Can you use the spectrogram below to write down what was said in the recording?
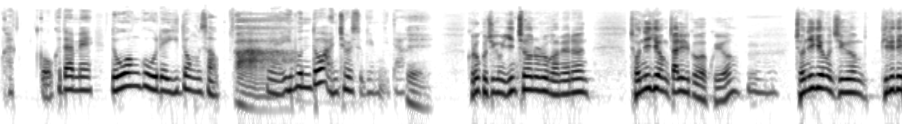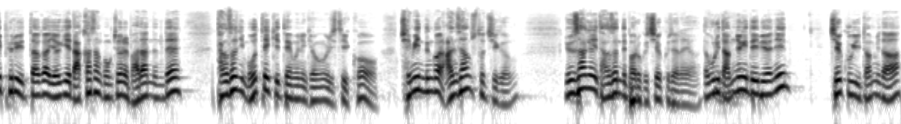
갔고 그다음에 노원구 의뢰 이동섭 아. 예, 이분도 안철수계입니다. 예. 그렇고 지금 인천으로 가면은 전희경 잘릴 것 같고요. 음. 전희경은 지금 비례대표로 있다가 여기에 낙하산 공천을 받았는데 당선이 못 됐기 때문에 경우일 수도 있고 재미있는 건 안상수도 지금 윤상현이 당선된 바로 그 지역구잖아요. 우리 남영희 대변인 지역구이기도 합니다.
